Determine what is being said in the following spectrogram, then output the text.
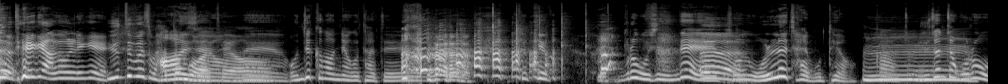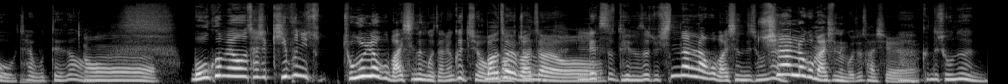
되게 안 어울리게. 유튜브에서 봤던 것 맞아요. 같아요. 네. 언제 끊었냐고 다들 그렇게 물어보시는데 네. 저는 원래 잘 못해요. 그러니까 음. 좀 유전적으로 잘 못해서 어. 먹으면 사실 기분이 좋- 좋으려고 마시는 거잖아요, 그렇죠? 맞아요, 맞아요. 릴렉스 되면서 좀 신나려고 마시는데 저는 취하려고 마시는 거죠, 사실. 네, 근데 저는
